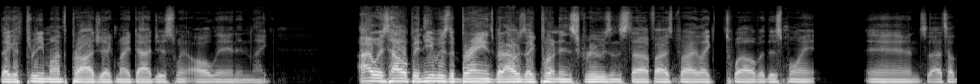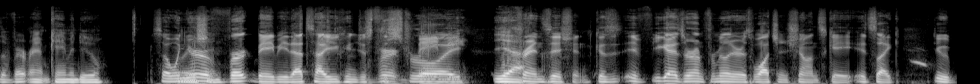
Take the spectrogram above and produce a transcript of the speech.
like a three month project, my dad just went all in and like, I was helping. He was the brains, but I was like putting in screws and stuff. I was probably like twelve at this point, and so that's how the vert ramp came into. So when you're a Fruition. vert baby, that's how you can just Vert destroy baby. Yeah, transition. Because if you guys are unfamiliar with watching Sean skate, it's like, dude,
